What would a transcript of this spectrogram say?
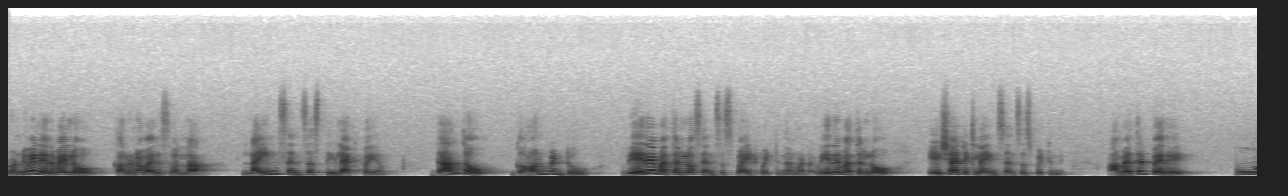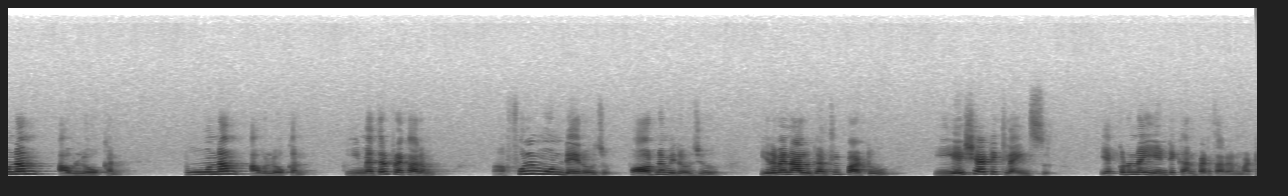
రెండు వేల ఇరవైలో కరోనా వైరస్ వల్ల లైన్ సెన్సస్ తీయలేకపోయాం. దాంతో గవర్నమెంట్ వేరే మెథడ్లో సెన్సస్ బయట పెట్టిందనమాట వేరే మెథడ్లో ఏషియాటిక్ లైన్ సెన్సస్ పెట్టింది. ఆ మెథడ్ పేరే పూనం అవలోకన్. పూనం అవలోకన్. ఈ మెథడ్ ప్రకారం ఫుల్ మూన్ డే రోజు పౌర్ణమి రోజు ఇరవై నాలుగు గంటల పాటు ఈ ఏషియాటిక్ లైన్స్ ఎక్కడున్నాయి ఏంటి కనిపెడతారనమాట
